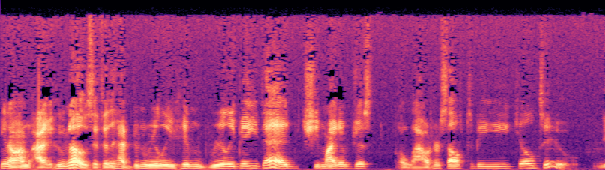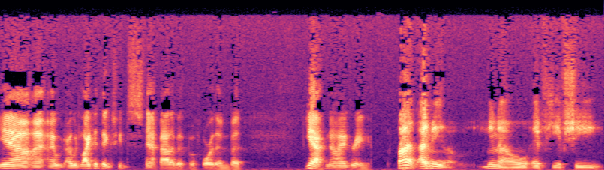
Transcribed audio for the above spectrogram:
you know, I'm, I, who knows if it had been really him really being dead, she might have just allowed herself to be killed too. Yeah, I, I I would like to think she'd snap out of it before then, but yeah, no, I agree. But I mean, you know, if he, if she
